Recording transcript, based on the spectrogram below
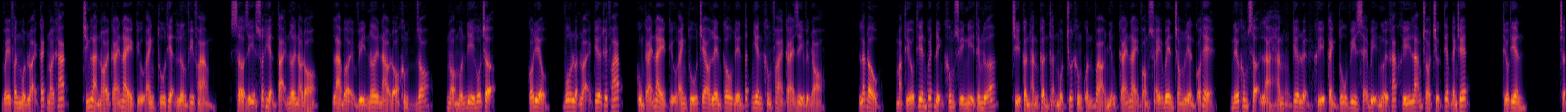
Về phần một loại cách nói khác, chính là nói cái này cựu anh thu thiện lương phi phạm, sở dĩ xuất hiện tại nơi nào đó, là bởi vì nơi nào đó không rõ, nó muốn đi hỗ trợ. Có điều, vô luận loại kia thuyết pháp, cùng cái này cựu anh thú treo lên câu đến tất nhiên không phải cái gì việc nhỏ. Lắc đầu, mạc thiếu thiên quyết định không suy nghĩ thêm nữa, chỉ cần hắn cẩn thận một chút không quấn vào những cái này vòng xoáy bên trong liền có thể, nếu không sợ là hắn kia luyện khí cảnh tu vi sẽ bị người khác khí lãng cho trực tiếp đánh chết. Thiếu thiên chật,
